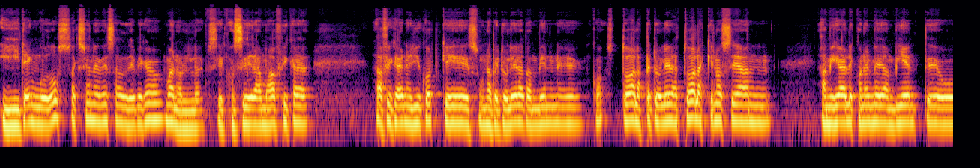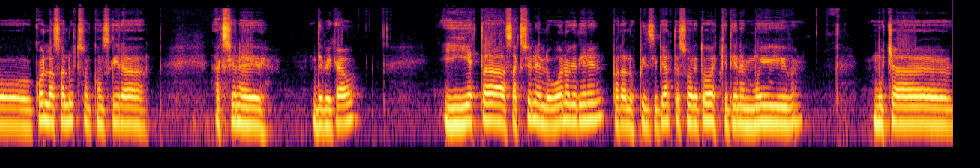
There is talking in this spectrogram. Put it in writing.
y tengo dos acciones de esas de pecado. Bueno, si consideramos África, África Energy Corp, que es una petrolera también, eh, todas las petroleras, todas las que no sean amigables con el medio ambiente o con la salud son consideradas acciones de pecado. Y estas acciones, lo bueno que tienen para los principiantes sobre todo es que tienen muy muchas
